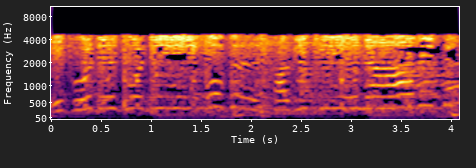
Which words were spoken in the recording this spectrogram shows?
ඒ ගොඩ ගොඩේ ඔබ කවි කියනාවිට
